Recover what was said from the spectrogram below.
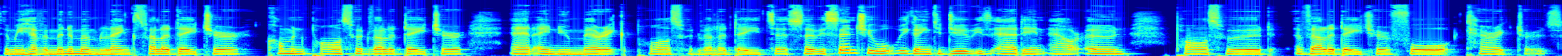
Then we have a minimum length validator, common password validator, and a numeric password validator. So essentially what we're going to do is add in our own password validator for characters.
